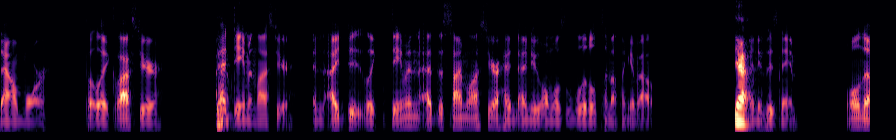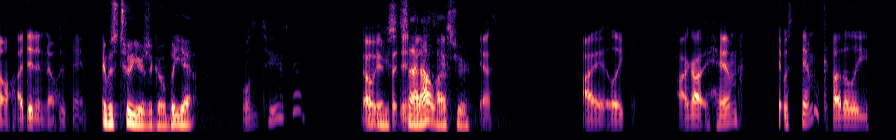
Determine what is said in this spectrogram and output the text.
now more, but like last year, I had Damon last year, and I did like Damon at this time last year. I had I knew almost little to nothing about. Yeah, I knew his name. Well, no, I didn't know his name. it was two years ago, but yeah. Was it two years ago? Oh yeah, you I didn't sat out last year. Yes. I like I got him it was him cuddly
